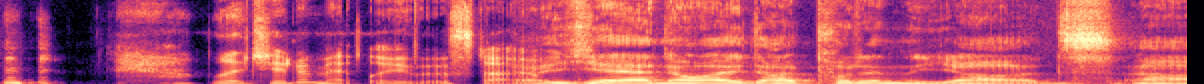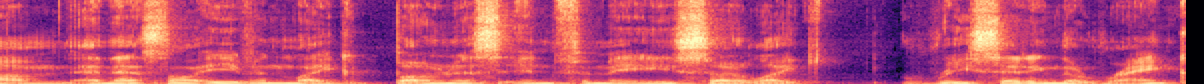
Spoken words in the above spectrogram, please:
legitimately this time. Uh, yeah, no, I I put in the yards, um, and that's not even like bonus infamy. So like resetting the rank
